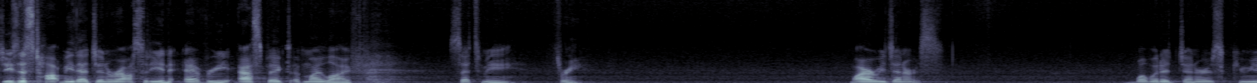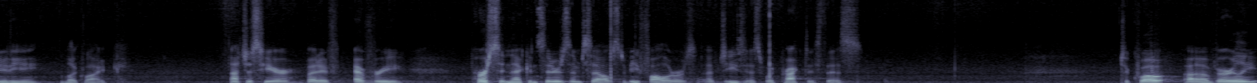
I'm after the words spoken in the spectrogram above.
Jesus taught me that generosity in every aspect of my life sets me free. Why are we generous? What would a generous community look like? Not just here, but if every person that considers themselves to be followers of Jesus would practice this. To quote a very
